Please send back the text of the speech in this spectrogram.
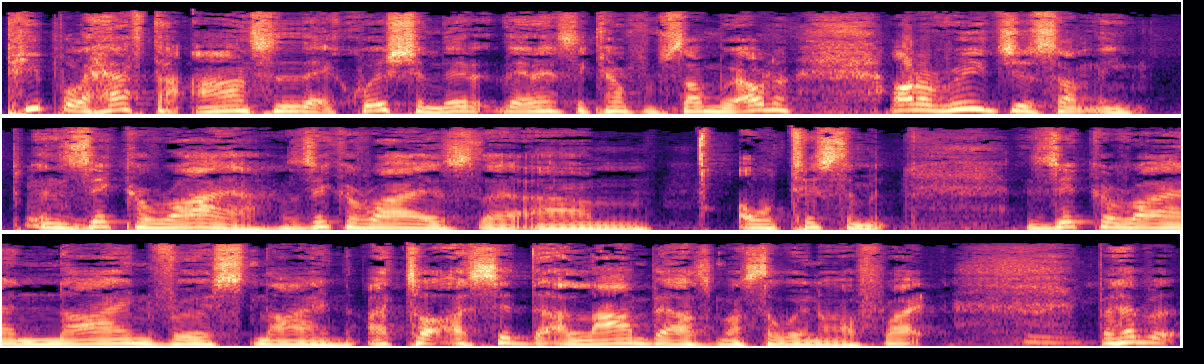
people have to answer that question. That, that has to come from somewhere. I want to I want to read you something in Zechariah. Zechariah is the um, Old Testament. Zechariah nine verse nine. I thought I said the alarm bells must have went off, right? But have a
